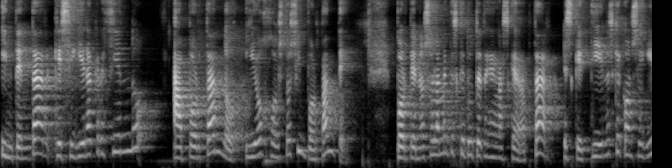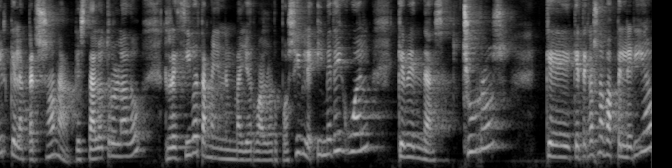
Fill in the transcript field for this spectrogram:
intentar que siguiera creciendo aportando, y ojo, esto es importante, porque no solamente es que tú te tengas que adaptar, es que tienes que conseguir que la persona que está al otro lado reciba también el mayor valor posible. Y me da igual que vendas churros, que, tengas una papelería,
